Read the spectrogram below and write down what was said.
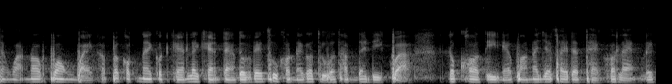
จังหวะนอกป้องไหวครับประกบในกดแขนไล่แขนแต่งตัวได้สู้เขาในก็ถือว่าทำได้ดีกว่าแล้วคอตีเหนี่ยวางน่าจะใช้ดันแทงก็แรงเล็ก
